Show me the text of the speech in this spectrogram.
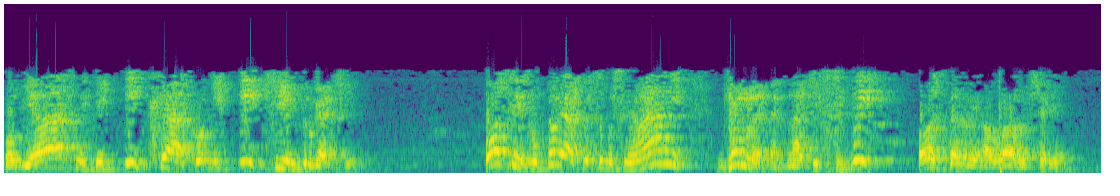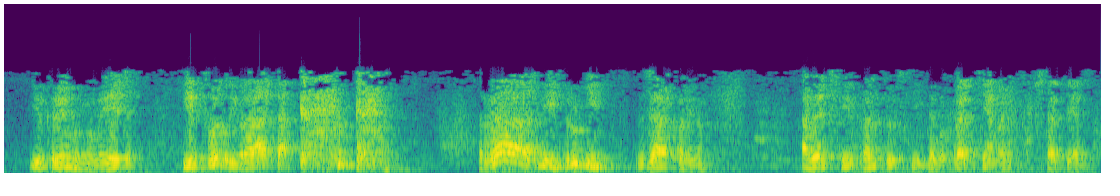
objasniti i kako i ičim drugačijim. Osim zbog toga što su muslimani džumleten, znači svi ostavili Allahu šarije i okrenuli mu leđa i otvorili vrata raznim drugim zakonima američkim, francuskim, demokratijama šta ti ja znam.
